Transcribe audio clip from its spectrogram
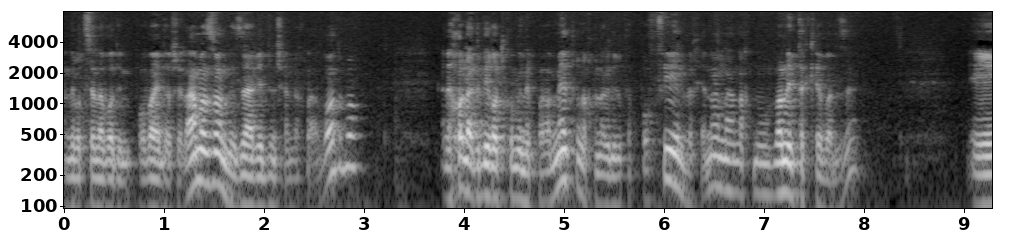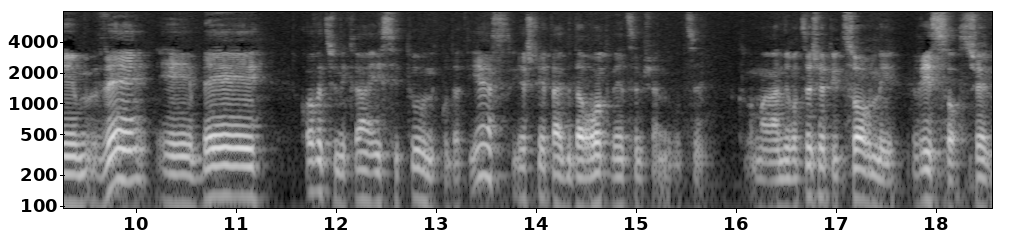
אני רוצה לעבוד עם provider של אמזון, וזה ה region שאני הולך לעבוד בו. אני יכול להגדיר עוד כל מיני פרמטרים, אני יכול להגדיר את הפרופיל וכן הלאה, אנחנו לא נתעכב על זה. ובקובץ שנקרא ec2.tf יש לי את ההגדרות בעצם שאני רוצה. כלומר, אני רוצה שתיצור לי resource של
